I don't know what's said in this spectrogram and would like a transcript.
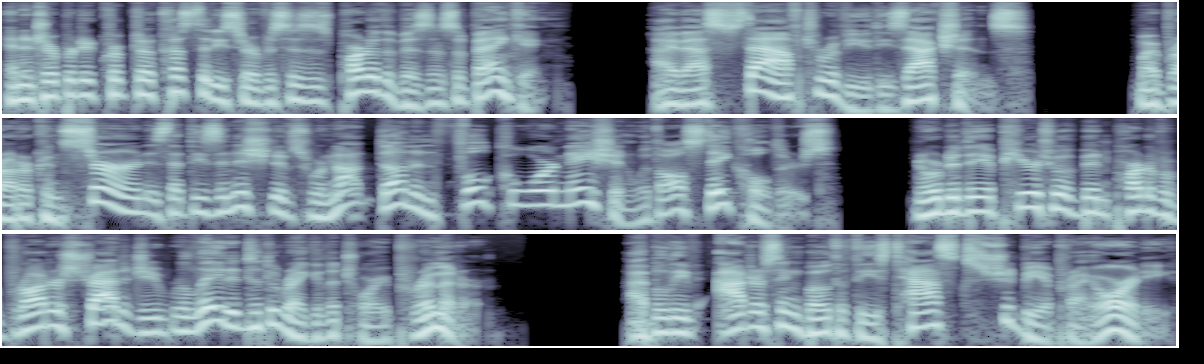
and interpreted crypto custody services as part of the business of banking. I've asked staff to review these actions. My broader concern is that these initiatives were not done in full coordination with all stakeholders, nor do they appear to have been part of a broader strategy related to the regulatory perimeter. I believe addressing both of these tasks should be a priority.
